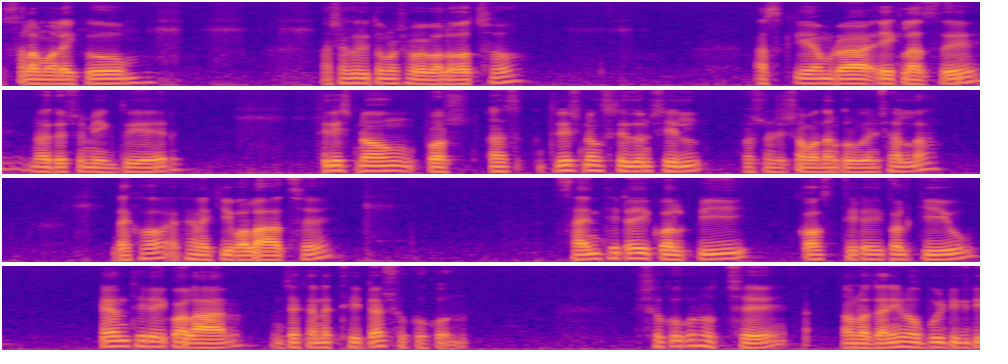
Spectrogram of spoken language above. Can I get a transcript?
আসসালামু আলাইকুম। আশা করি তোমরা সবাই ভালো আছো। আজকে আমরা এই ক্লাসে নয় দশমিক দুইয়ের তিরিশ নং প্রশ্ন তিরিশ নং সৃজনশীল প্রশ্নটি সমাধান করব ইনশাল্লাহ দেখো, এখানে কি বলা আছে? Sine theta equal p cos theta equal q tan theta equal r যেখানে থিটা সুখকোণ সুখকোণ হচ্ছে, আমরা জানি নব্বই ডিগ্রি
